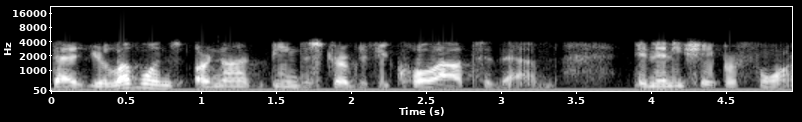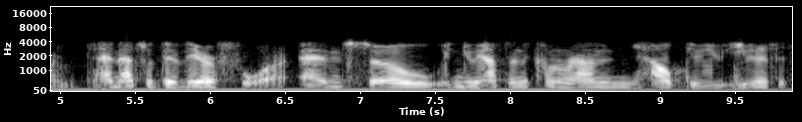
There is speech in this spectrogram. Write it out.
that your loved ones are not being disturbed if you call out to them in any shape or form, and that's what they're there for. And so, when you ask them to come around and help give you, even if it's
